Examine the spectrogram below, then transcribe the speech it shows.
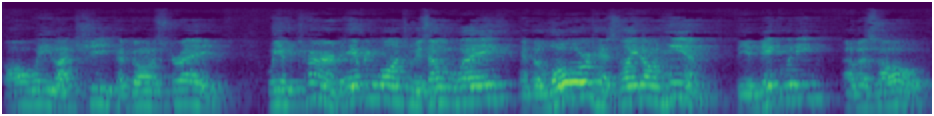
All we like sheep have gone astray. We have turned every one to his own way, and the Lord has laid on him the iniquity of us all.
